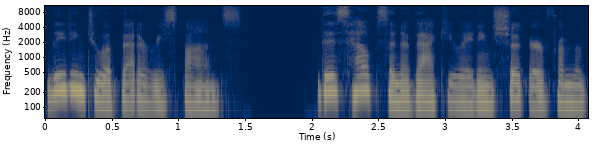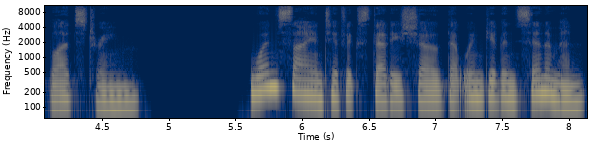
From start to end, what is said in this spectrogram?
leading to a better response. This helps in evacuating sugar from the bloodstream. One scientific study showed that when given cinnamon,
